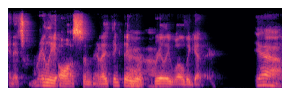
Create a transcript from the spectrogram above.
and it's really awesome and i think they yeah. work really well together yeah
